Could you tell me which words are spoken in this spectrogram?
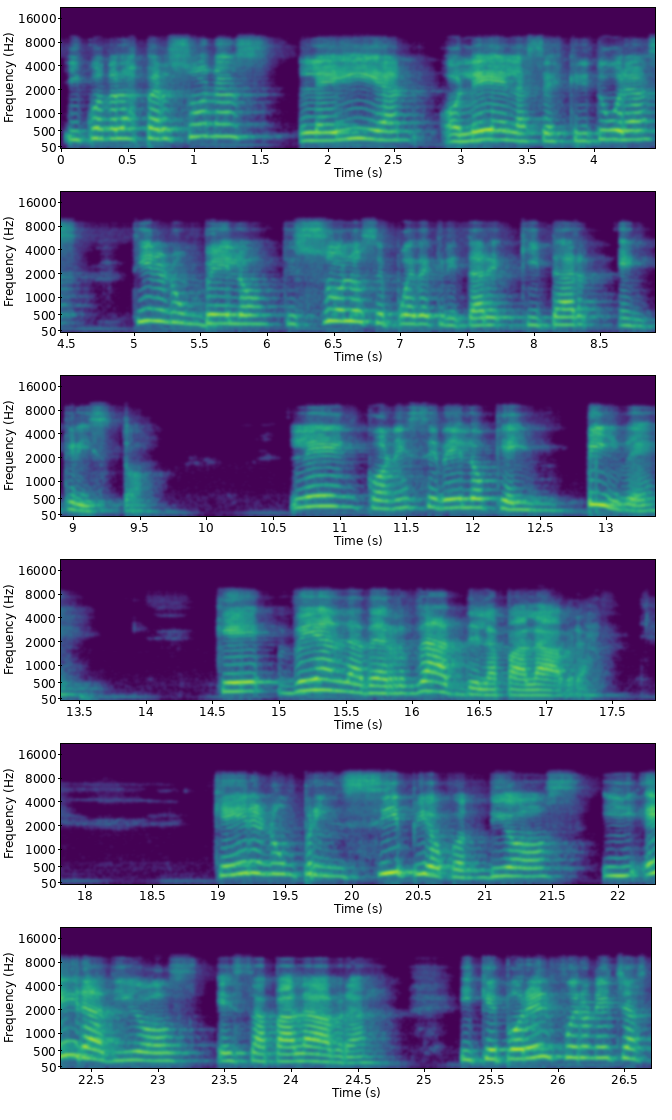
Y cuando las personas leían o leen las escrituras, tienen un velo que solo se puede quitar, quitar en Cristo. Leen con ese velo que impide que vean la verdad de la palabra, que era en un principio con Dios y era Dios esa palabra, y que por Él fueron hechas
